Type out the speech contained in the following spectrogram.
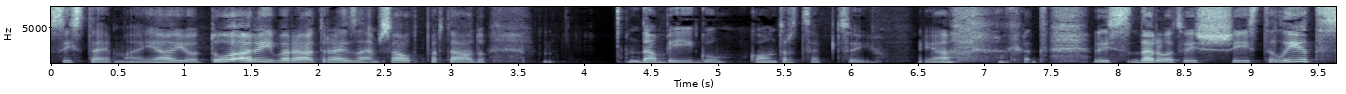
sistēmai, ja, jo to arī varētu reizēm saukt par tādu dabīgu kontracepciju. Ja, kad vis, darot visas šīs lietas,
